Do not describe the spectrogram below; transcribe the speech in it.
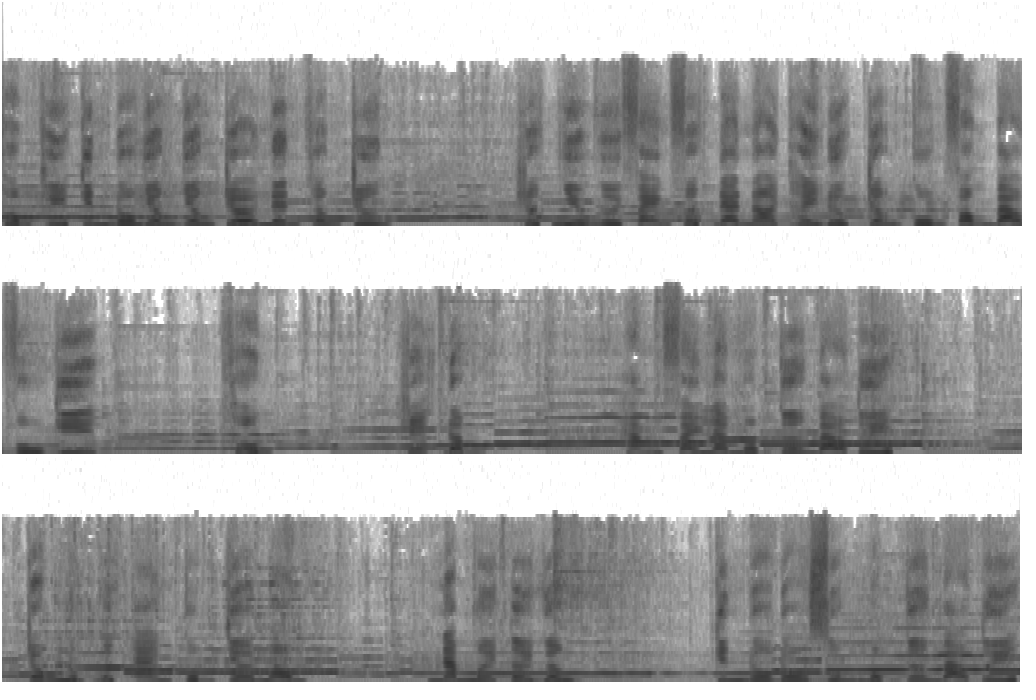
Không khí kinh đô dần dần trở nên khẩn trương. Rất nhiều người phản phức đã nói thấy được trận cuồng phong bạo vũ kia. Không. Rét đậm. Hẳn phải là một cơn bão tuyết. Trong lúc bất an cùng chờ mong Năm mới tới gần. Kinh đô đổ xuống một cơn bão tuyết.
